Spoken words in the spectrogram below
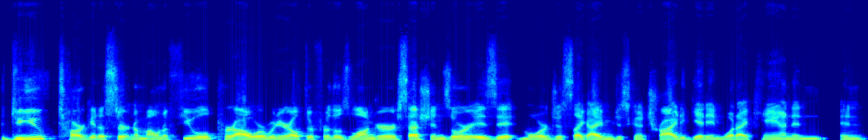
Do you target a certain amount of fuel per hour when you're out there for those longer sessions, or is it more just like I'm just going to try to get in what I can and and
